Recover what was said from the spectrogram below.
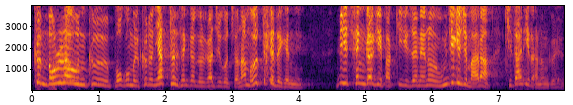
그 놀라운 그 복음을 그런 얕은 생각을 가지고 전하면 어떻게 되겠니? 네 생각이 바뀌기 전에는 움직이지 마라. 기다리라는 거예요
